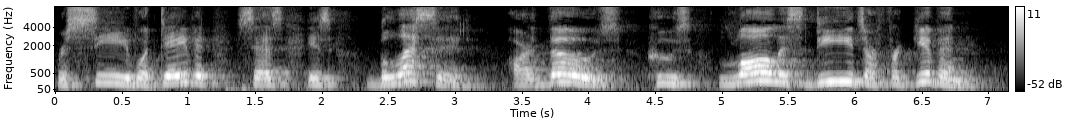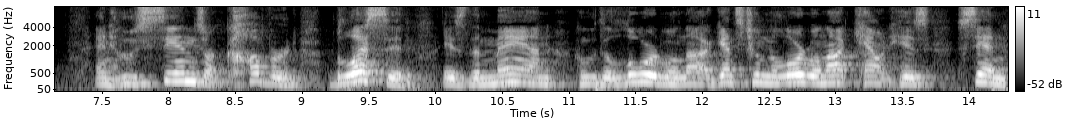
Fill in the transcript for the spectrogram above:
receive. What David says is, Blessed are those whose lawless deeds are forgiven and whose sins are covered. Blessed is the man who the Lord will not, against whom the Lord will not count his sin.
